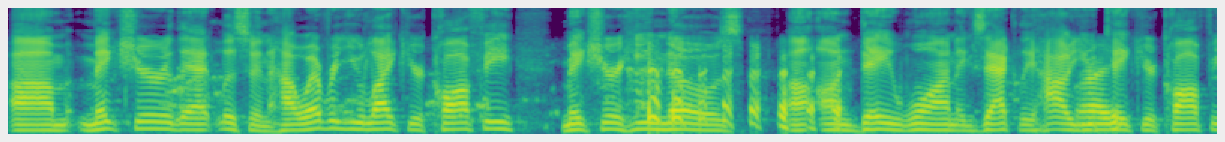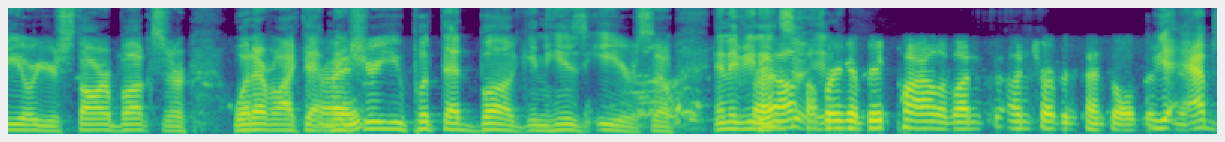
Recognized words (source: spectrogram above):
Um, make sure that listen, however you like your coffee make sure he knows uh, on day one exactly how you right. take your coffee or your Starbucks or whatever like that. Right. Make sure you put that bug in his ear. So, and if you right, I'll, I'll, bring a big pile of un, unsharpened pencils. Yeah, ab-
